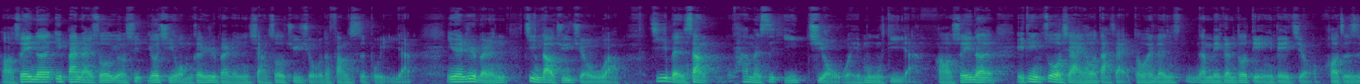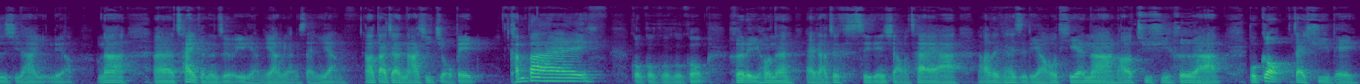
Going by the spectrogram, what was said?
啊。所以呢，一般来说，尤其尤其我们跟日本人享受居酒屋的方式不一样，因为日本人进到居酒屋啊，基本上他们是以酒为目的啊。好，所以呢，一定做坐下以后，大家都会人，那每个人都点一杯酒，或者是其他饮料。那呃，菜可能只有一两样、两三样。然后大家拿起酒杯，干杯，咕咕咕咕咕，喝了以后呢，哎，然后就吃一点小菜啊，然后就开始聊天啊，然后继续喝啊，不够再续杯，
